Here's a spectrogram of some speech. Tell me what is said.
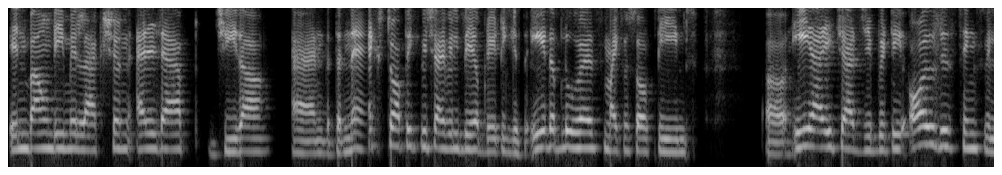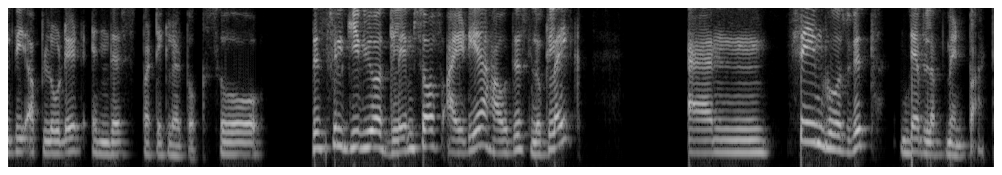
inbound email action ldap jira and the next topic which I will be updating is AWS, Microsoft Teams, uh, AI, ChatGPT, all these things will be uploaded in this particular book. So this will give you a glimpse of idea how this look like. And same goes with development part.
